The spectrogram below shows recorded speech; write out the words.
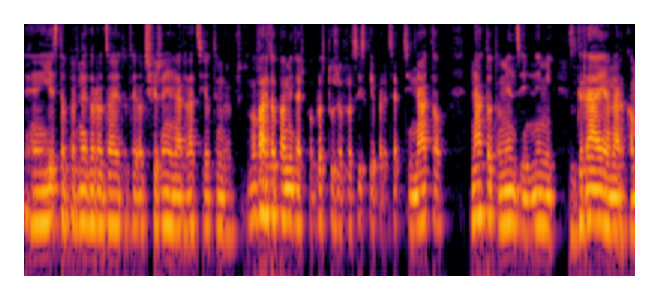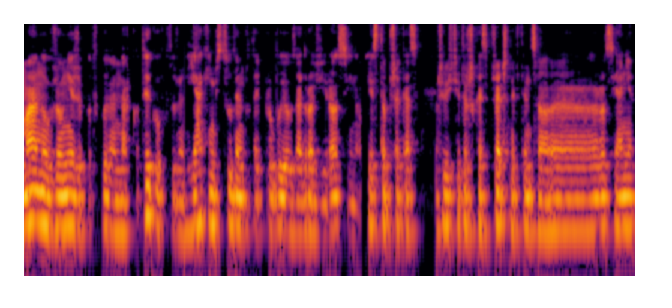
jest to pewnego rodzaju tutaj odświeżenie narracji o tym, że warto pamiętać po prostu, że w rosyjskiej percepcji NATO, NATO to między innymi zgraja narkomanów, żołnierzy pod wpływem narkotyków, którzy jakimś cudem tutaj próbują zagrozić Rosji. No, jest to przekaz oczywiście troszkę sprzeczny w tym, co e, Rosjanie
